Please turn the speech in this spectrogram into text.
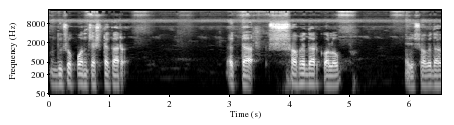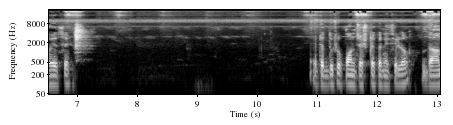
দুশো পঞ্চাশ টাকার একটা সফেদার কলপ এই যে সবেদা হয়েছে। এটা দুশো পঞ্চাশ টাকা নিয়েছিল, দাম।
